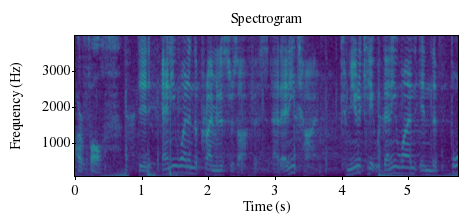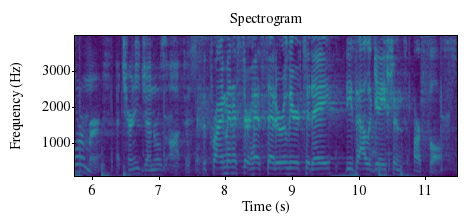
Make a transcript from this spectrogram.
are false. Did anyone in the Prime Minister's office at any time communicate with anyone in the former Attorney General's office? As the Prime Minister has said earlier today, these allegations are false.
